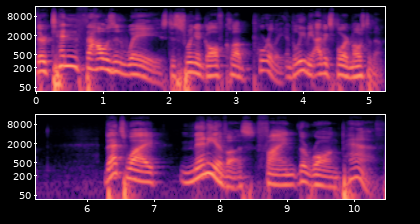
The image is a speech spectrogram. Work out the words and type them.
There are 10,000 ways to swing a golf club poorly, and believe me, I've explored most of them. That's why many of us find the wrong path.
